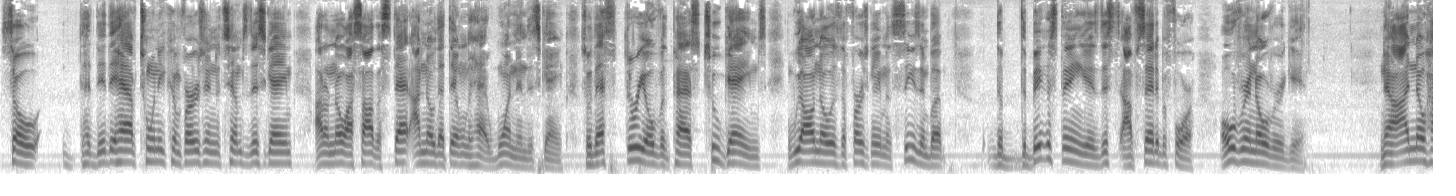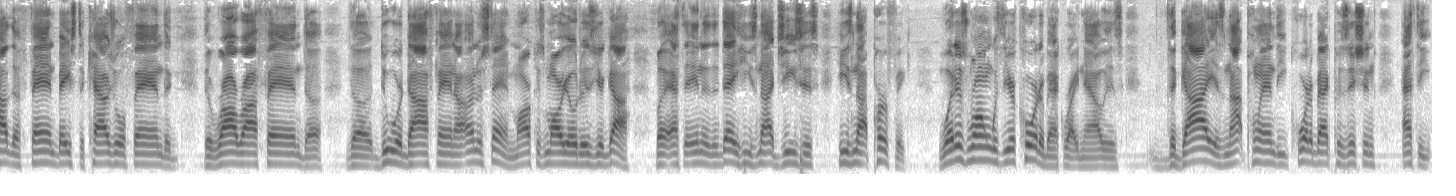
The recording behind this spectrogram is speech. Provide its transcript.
So did they have 20 conversion attempts this game? I don't know. I saw the stat. I know that they only had one in this game. So that's three over the past two games. And we all know it's the first game of the season, but the the biggest thing is this I've said it before over and over again. Now I know how the fan base, the casual fan, the the rah rah fan, the the do or die fan. I understand Marcus Mariota is your guy, but at the end of the day, he's not Jesus. He's not perfect. What is wrong with your quarterback right now is the guy is not playing the quarterback position at the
